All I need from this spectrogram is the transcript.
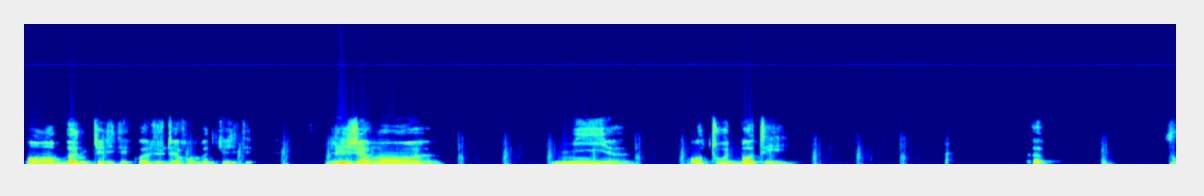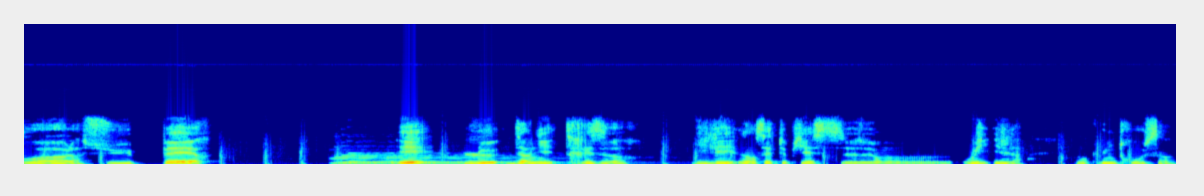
en bonne qualité. Quoi, je veux dire en bonne qualité. Légèrement euh, mis euh, en toute beauté. Hop. Voilà, super. Et le dernier trésor. Il est dans cette pièce. Oui, il est là. Donc une trousse. hein.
